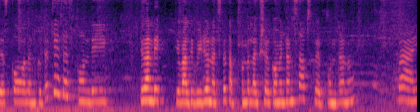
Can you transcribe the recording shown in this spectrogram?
చేసుకోవాలనుకుంటే చేసేసుకోండి. ఇదండి. ఇవాళ వీడియో నచ్చితే తప్పకుండా like share comment and subscribe ఉంటాను. బాయ్.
